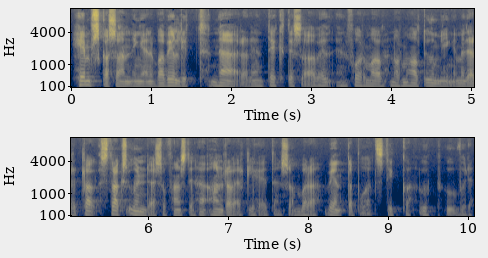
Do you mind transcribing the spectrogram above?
hemska sanningen var väldigt nära. Den täcktes av en, en form av normalt umgänge. Men där, strax under så fanns den här andra verkligheten som bara väntade på att sticka upp huvudet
